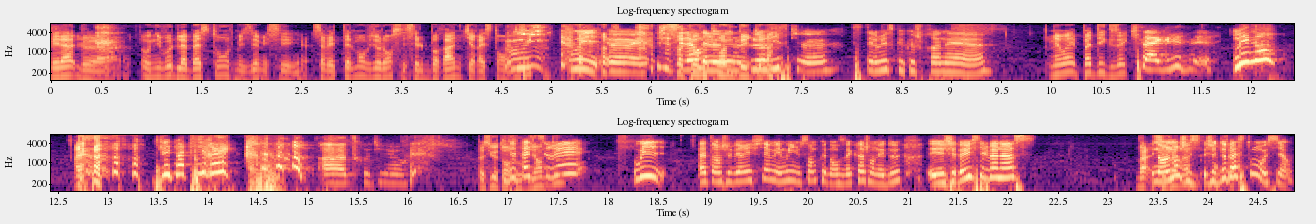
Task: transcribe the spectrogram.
Mais là, le... au niveau de la baston, je me disais, mais c'est... ça va être tellement violent si c'est le Bran qui reste en vie. Oui, Oui, ouais, ouais. j'étais là. 50 C'était le, le risque, euh, c'était le risque que je prenais. euh. Mais ouais, pas d'exec. Ça a gridé. Je l'ai pas tiré Ah, trop dur. Parce que Je t'en l'ai joues pas bien tiré deux. Oui Attends, je vais vérifier, mais oui, il me semble que dans ce deck-là, j'en ai deux. Et j'ai pas eu Sylvanas Bah, Normalement, Sylvanas, j'ai deux fait, bastons aussi. hein.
